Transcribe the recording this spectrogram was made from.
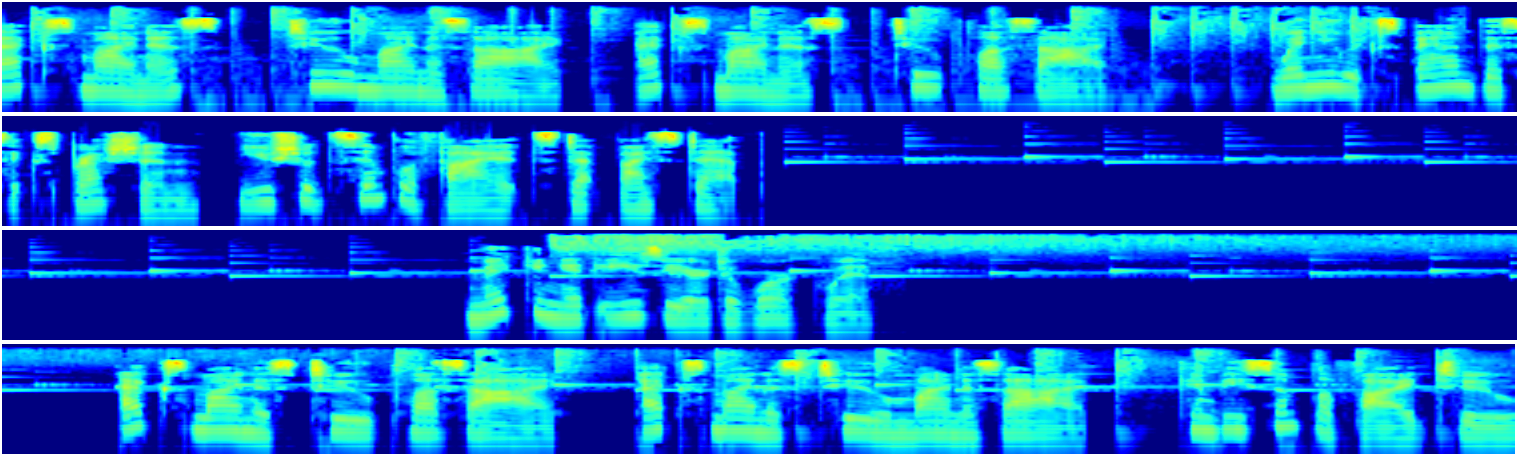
x minus 2 minus i, x minus 2 plus i. When you expand this expression, you should simplify it step by step. making it easier to work with. x minus 2 plus i, x minus 2 minus i, can be simplified to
